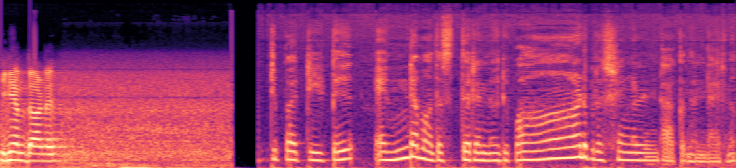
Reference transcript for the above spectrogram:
ഇനി എന്താണ്? പറ്റിയിട്ട് എന്റെ മതസ്ഥരൻ ഒരുപാട് പ്രശ്നങ്ങൾ ഉണ്ടാക്കുന്നുണ്ടായിരുന്നു.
